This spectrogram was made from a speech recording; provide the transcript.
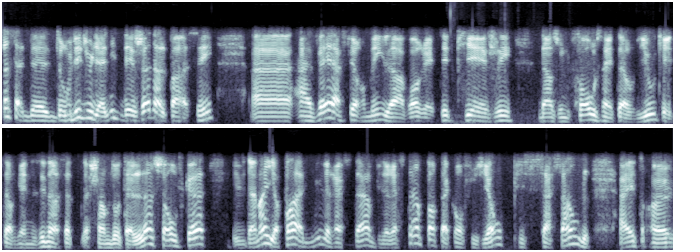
ça, ça de, Rudy Giuliani, déjà dans le passé, euh, avait affirmé avoir été piégé dans une fausse interview qui a été organisée dans cette chambre d'hôtel-là, sauf que Évidemment, il n'a pas admis le restant, puis le restant porte à confusion, puis ça semble être un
